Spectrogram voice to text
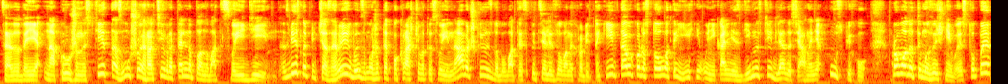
Це додає напруженості та змушує гравців ретельно планувати свої дії. Звісно, під час гри ви зможете покращувати свої навички, здобувати спеціалізованих робітників та використовувати їхні унікальні здібності для досягнення успіху, проводити музичні виступи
